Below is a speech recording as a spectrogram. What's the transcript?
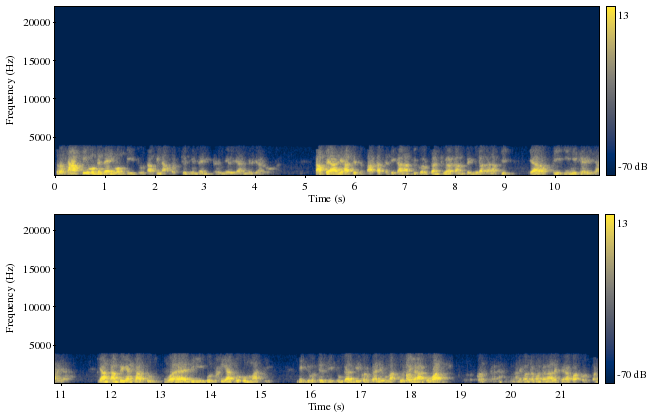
Terus sapi mau gendani wong itu, tapi nak wujud gendani bermiliar-miliar orang. Tapi ahli hadis sepakat ketika Nabi korban dua kambing itu kata Nabi, Ya Rabbi ini dari saya. Yang kambing yang satu, wahadi udhiyatu ummati. Niki wedhus tunggal di korban umatku sing ora kuat. Ane konco-konco ngalih ora kuat korban,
